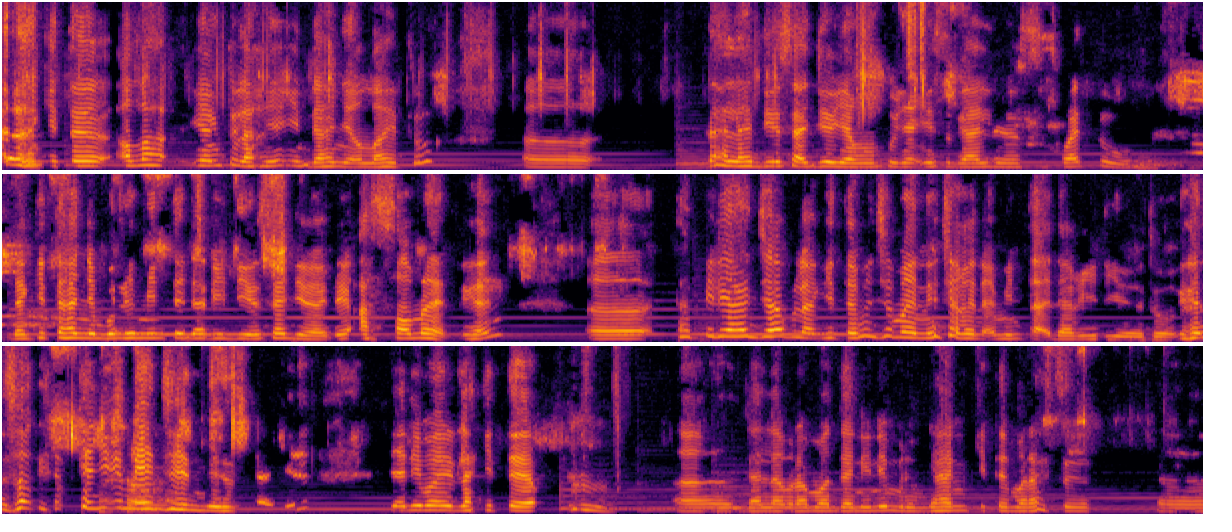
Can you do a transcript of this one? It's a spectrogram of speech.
kita Allah yang itulah ya indahnya Allah itu uh, dahlah dia saja yang mempunyai segala sesuatu. Dan kita hanya boleh minta dari dia saja. Dia as-samad kan? Uh, tapi dia ajar pula kita macam mana cara nak minta dari dia tu kan? So can you imagine this kan, ya? jadi marilah kita uh, dalam Ramadan ini mudah-mudahan kita merasa uh,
